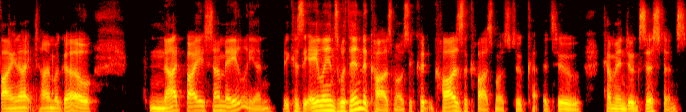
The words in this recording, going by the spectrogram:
finite time ago not by some alien because the aliens within the cosmos. It couldn't cause the cosmos to to come into existence.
